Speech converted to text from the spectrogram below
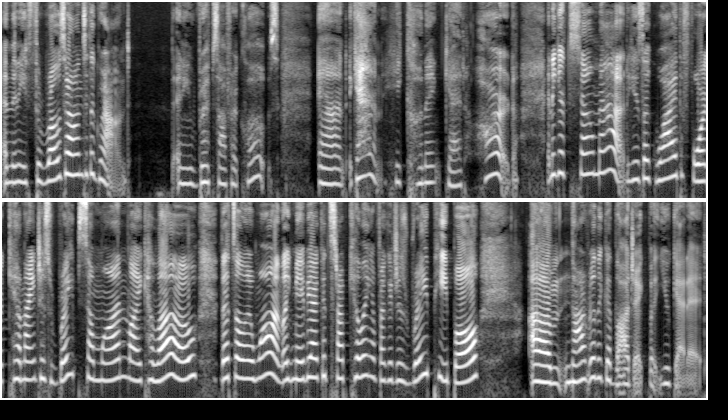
and then he throws her onto the ground and he rips off her clothes. And again, he couldn't get hard. And he gets so mad. He's like, Why the fork can't I just rape someone? Like, hello, that's all I want. Like, maybe I could stop killing if I could just rape people. Um, not really good logic, but you get it.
